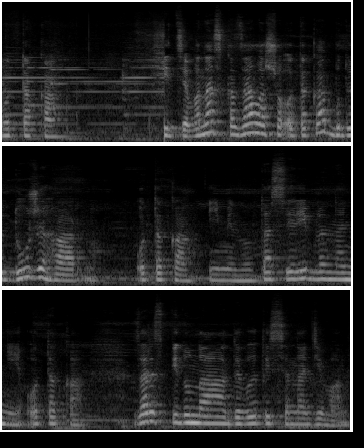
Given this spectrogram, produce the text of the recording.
От така. Дивіться, вона сказала, що отака буде дуже гарно. Отака іменно. Та серебряна ні, отака. Зараз піду на дивитися на диван.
